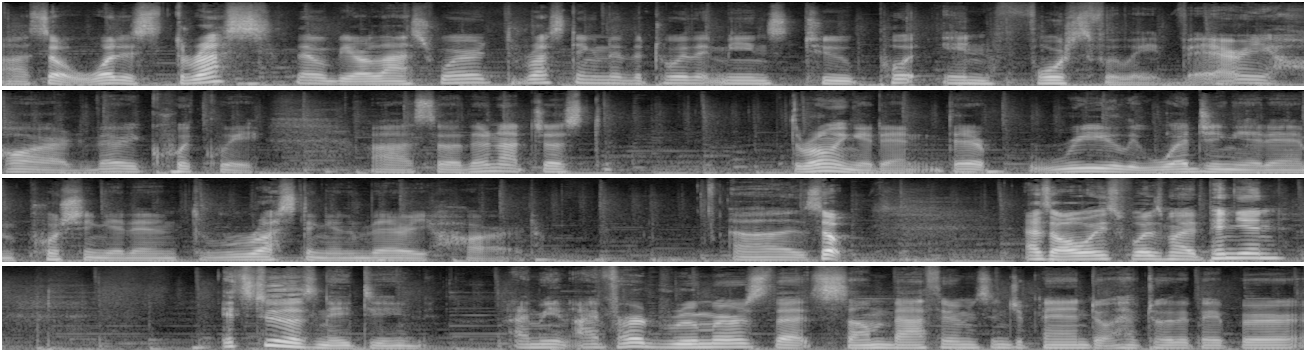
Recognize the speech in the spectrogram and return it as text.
Uh, so, what is thrust? That would be our last word. Thrusting into the toilet means to put in forcefully, very hard, very quickly. Uh, so, they're not just throwing it in. They're really wedging it in, pushing it in, thrusting in very hard. Uh, so, as always, what is my opinion? It's 2018. I mean, I've heard rumors that some bathrooms in Japan don't have toilet paper.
